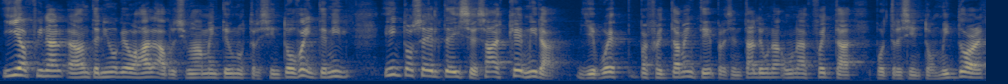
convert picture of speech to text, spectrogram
y al final han tenido que bajar aproximadamente unos 320 mil y entonces él te dice, ¿sabes qué? Mira, puedes perfectamente presentarle una, una oferta por 300 mil dólares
